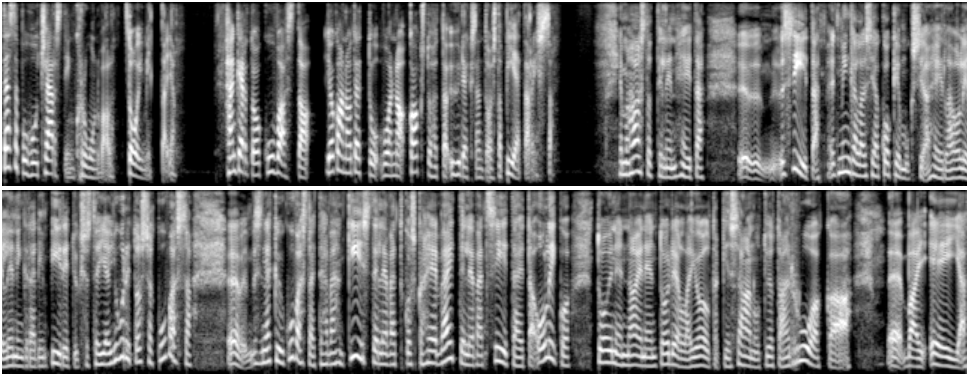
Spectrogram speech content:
Tässä puhuu Cherstin Kruunval, toimittaja. Hän kertoo kuvasta, joka on otettu vuonna 2019 Pietarissa – ja mä haastattelin heitä siitä, että minkälaisia kokemuksia heillä oli Leningradin piirityksestä. Ja juuri tuossa kuvassa, se näkyy kuvasta, että he vähän kiistelevät, koska he väittelevät siitä, että oliko toinen nainen todella joltakin saanut jotain ruokaa vai ei. Ja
